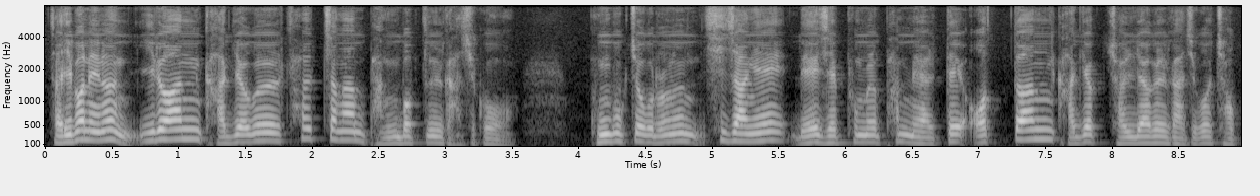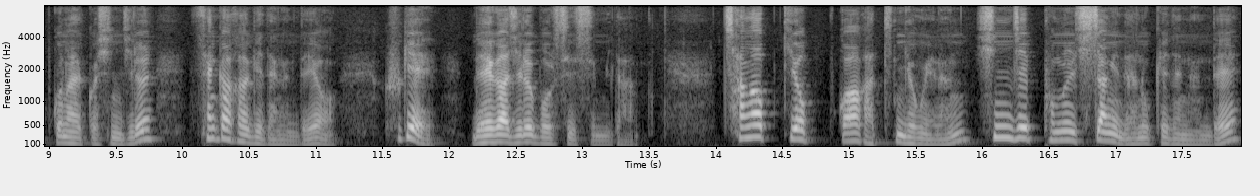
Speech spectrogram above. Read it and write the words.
자 이번에는 이러한 가격을 설정한 방법들 가지고 궁극적으로는 시장에 내 제품을 판매할 때 어떤 가격 전략을 가지고 접근할 것인지를 생각하게 되는데요. 크게 네 가지를 볼 수 있습니다. 창업기업과 같은 경우에는 신제품을 시장에 내놓게 됐는데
